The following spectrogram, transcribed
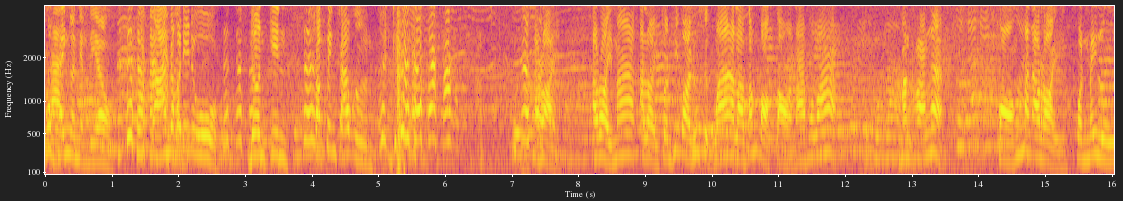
ลูกค่ะ ใช้เงินอย่างเดียว ร้านไม่ค่อยได้ดู เดินกินช้อปปิ้งเจ้าอื่น อร่อย อร่อยมาก อร่อยจนพี่บอยรู้สึกว่าเราต้องบอกต่อนะ เพราะว่าบางครั้งอะของมันอร่อย คนไม่รู้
